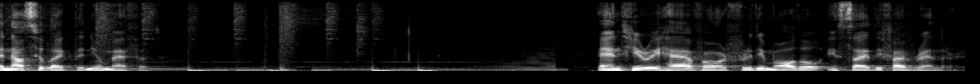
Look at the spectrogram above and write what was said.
and now select the new method. And here we have our 3D model inside D5 Render.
